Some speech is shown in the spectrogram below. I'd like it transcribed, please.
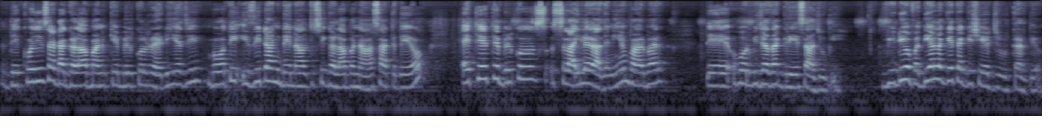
ਤੇ ਦੇਖੋ ਜੀ, ਸਾਡਾ ਗਲਾ ਬਣ ਕੇ ਬਿਲਕੁਲ ਰੈਡੀ ਹੈ ਜੀ। ਬਹੁਤ ਹੀ ਈਜ਼ੀ ਢੰਗ ਦੇ ਨਾਲ ਤੁਸੀਂ ਗਲਾ ਬਣਾ ਸਕਦੇ ਹੋ। ਇੱਥੇ ਇੱਥੇ ਬਿਲਕੁਲ ਸ- ਸਿਲਾਈ ਲਗਾ ਦੇਣੀ ਹੈ ਬਾਰ-ਬਾਰ ਤੇ ਹੋਰ ਵੀ ਜ਼ਿਆਦਾ ਗ੍ਰੇਸ ਆ ਜੂਗੀ ਵੀਡੀਓ ਵਧੀਆ ਲੱਗੇ ਤਾਂ ਅੱਗੇ ਸ਼ੇਅਰ ਜ਼ਰੂਰ ਕਰ ਦਿਓ।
